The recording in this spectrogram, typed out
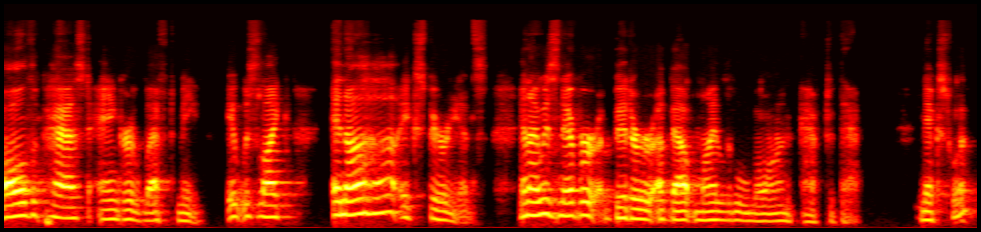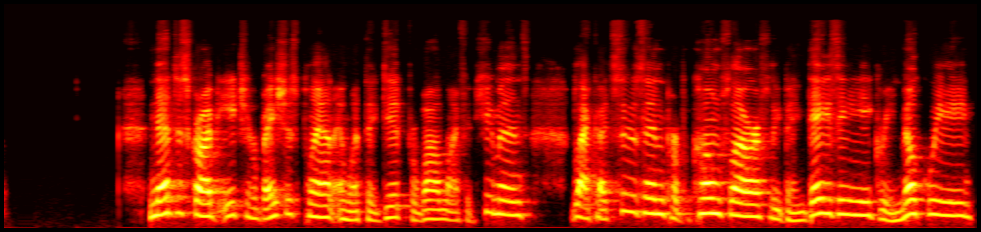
All the past anger left me. It was like an aha experience, and I was never bitter about my little lawn after that. Next one. Ned described each herbaceous plant and what they did for wildlife and humans. Black-eyed Susan, purple coneflower, fleabane daisy, green milkweed.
